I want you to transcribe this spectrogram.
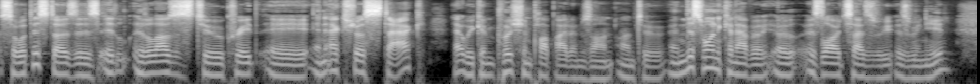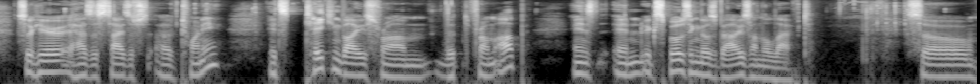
so what this does is it, it allows us to create a an extra stack that we can push and pop items on onto. And this one can have a, a as large size as we, as we need. So here it has a size of, of 20. It's taking values from the from up and, and exposing those values on the left. So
